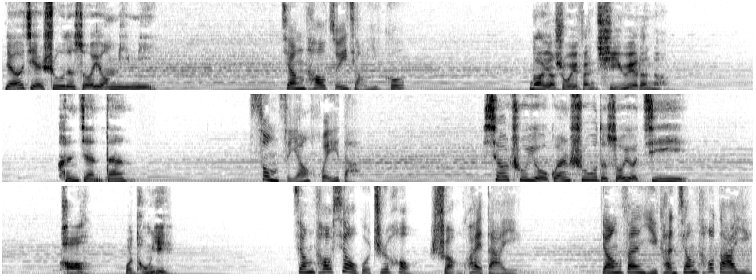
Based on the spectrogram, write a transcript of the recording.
了解书屋的所有秘密。”江涛嘴角一勾：“那要是违反契约了呢？”很简单。宋子阳回答：“消除有关书屋的所有记忆。”好。我同意。江涛笑过之后，爽快答应。杨帆一看江涛答应，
